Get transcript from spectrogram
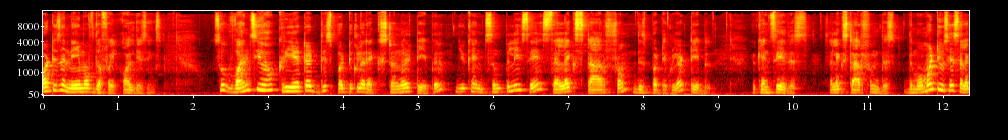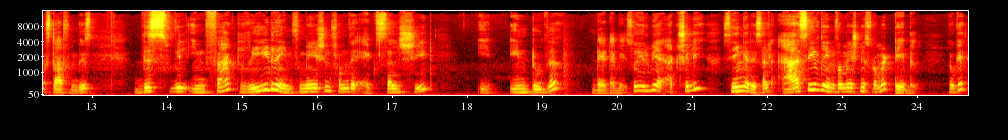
what is the name of the file, all these things. So once you have created this particular external table, you can simply say select star from this particular table. You can say this, select star from this. The moment you say select star from this, this will in fact read the information from the excel sheet into the database. So you'll be actually seeing a result as if the information is from a table. Okay?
